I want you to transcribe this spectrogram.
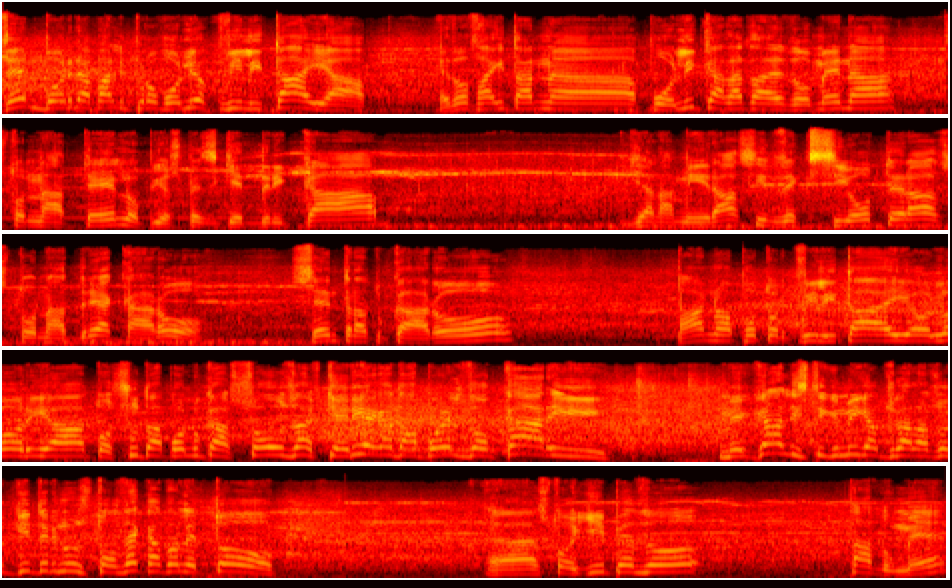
Δεν μπορεί να βάλει προβολή ο Κβιλιτάια. Εδώ θα ήταν πολύ καλά τα δεδομένα. Στον Νατέλ, ο οποίος παίζει κεντρικά για να μοιράσει δεξιότερα στον Αντρέα Καρό. Σέντρα του Καρό, πάνω από τον Κβιλιτάι ο Λόρια, το σούτ από Λούκα Σόουζα, ευκαιρία για το Αποέλ Δοκάρι. Μεγάλη στιγμή για τους γαλαζοκίτρινους στο 10ο λεπτό ε, στο γήπεδο. Θα δούμε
